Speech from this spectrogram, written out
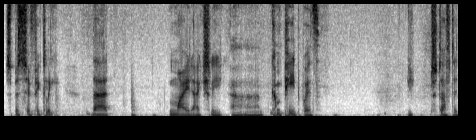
specifically that might actually uh, compete with stuff that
